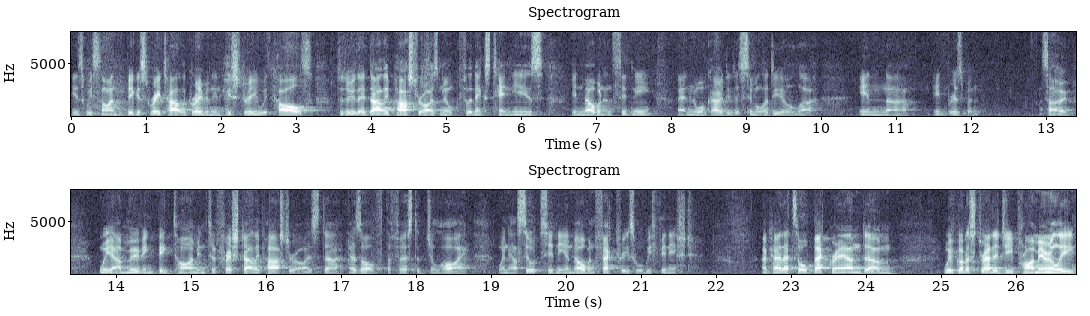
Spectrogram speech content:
is we signed the biggest retail agreement in history with Coles to do their daily pasteurised milk for the next 10 years in Melbourne and Sydney, and Norco did a similar deal uh, in, uh, in Brisbane. So we are moving big time into fresh daily pasteurised uh, as of the 1st of July, when our Sydney and Melbourne factories will be finished. Okay, that's all background. Um, we've got a strategy primarily.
